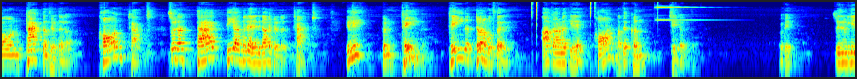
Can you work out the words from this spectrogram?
ಕಾಂಟ್ಯಾಕ್ಟ್ ಅಂತ ಹೇಳ್ತಾ ಇಲ್ಲ. ಕಾಂಟ್ಯಾಕ್ಟ್ ಸೊ ನಾನು ಟ್ಯಾಕ್ ಟಿ ಆದ್ಮೇಲೆ ನಿಧಾನ ಹೇಳ್ತೇನೆ ಟ್ಯಾಕ್ಟ್ ಇಲ್ಲಿ ಕಂಟೈನ್ ಟೈನ್ ಟರ್ನ್ ಮುಗಿಸ್ತಾ ಇದ್ದೀನಿ ಆ ಕಾರಣಕ್ಕೆ ಕಾನ್ ಮತ್ತೆ ಕನ್ ಚೇಂಜ್ ಆಗುತ್ತೆ. ಓಕೆ ಸೊ ಇದ್ರ ನಿಮಗೆ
